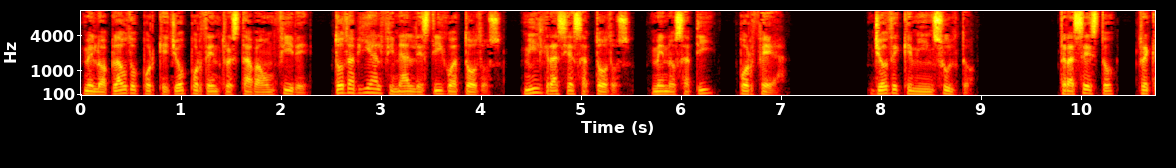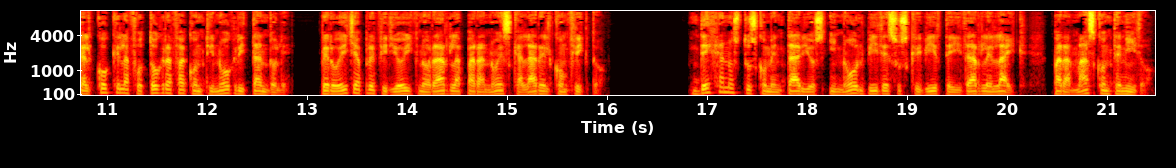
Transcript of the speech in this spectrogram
me lo aplaudo porque yo por dentro estaba un fire, todavía al final les digo a todos, mil gracias a todos, menos a ti, por fea. Yo de que mi insulto. Tras esto, recalcó que la fotógrafa continuó gritándole, pero ella prefirió ignorarla para no escalar el conflicto. Déjanos tus comentarios y no olvides suscribirte y darle like, para más contenido.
